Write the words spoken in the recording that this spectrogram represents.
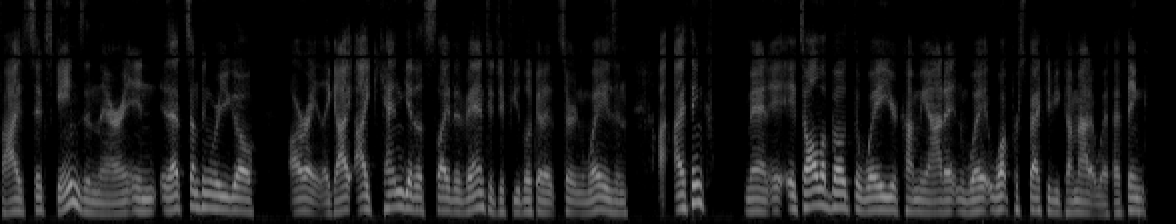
five, six games in there. And that's something where you go, all right, like I, I can get a slight advantage if you look at it certain ways. And I, I think, man, it, it's all about the way you're coming at it and way, what perspective you come at it with. I think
